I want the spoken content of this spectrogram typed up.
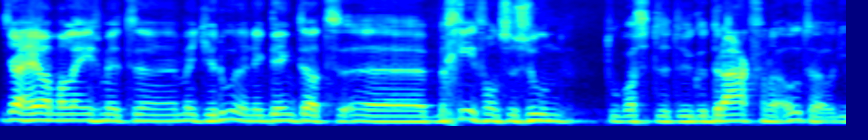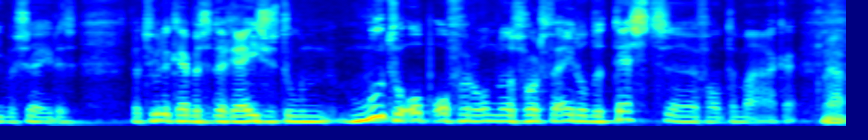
Ja, helemaal eens met, eh, met Jeroen. En ik denk dat eh, begin van het seizoen, toen was het natuurlijk een draak van de auto, die Mercedes. Natuurlijk hebben ze de races toen moeten opofferen om er een soort veredelde tests eh, van te maken. Ja.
